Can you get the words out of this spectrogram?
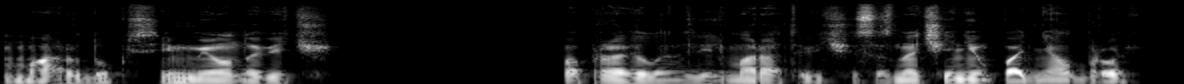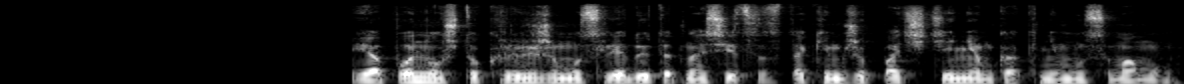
«Мардук Семенович», — поправил Энлиль Маратович и со значением поднял бровь. Я понял, что к Рыжему следует относиться с таким же почтением, как к нему самому.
